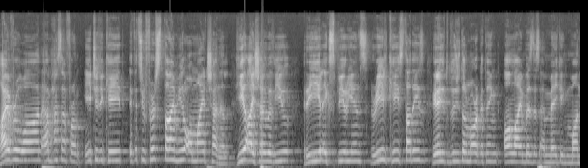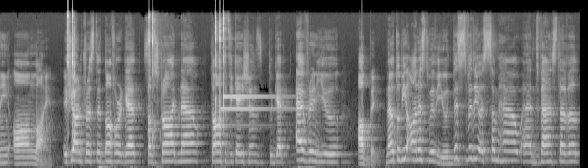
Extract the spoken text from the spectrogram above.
Hi everyone, I'm Hasan from H-Educate. If it's your first time here on my channel, here I share with you real experience, real case studies related to digital marketing, online business and making money online. If you're interested, don't forget, subscribe now, turn notifications to get every new update. Now to be honest with you, this video is somehow an advanced level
